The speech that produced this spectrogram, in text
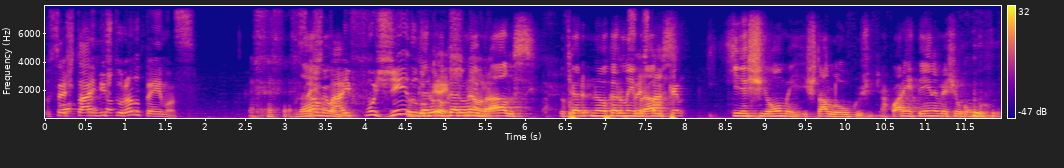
você Ó, está aí misturando temas. Você Não, meu está aí amigo. fugindo Eu do quero, eu cast. quero Não, não. lembrá-los. Eu quero, não, eu quero Você lembrá-los está que este homem está louco, gente. A quarentena mexeu com o Bruno.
